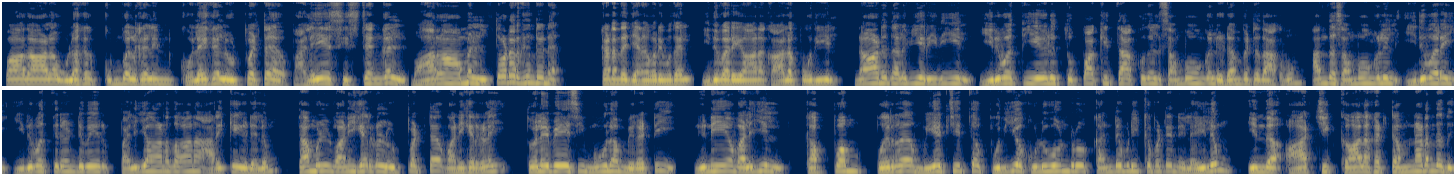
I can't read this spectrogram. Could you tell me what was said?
பாதாள உலக கும்பல்களின் கொலைகள் உட்பட்ட பழைய சிஸ்டங்கள் மாறாமல் தொடர்கின்றன. கடந்த ஜனவரி முதல் இதுவரையான காலப்பகுதியில் நாடு தழுவிய ரீதியில் இருபத்தி ஏழு துப்பாக்கி தாக்குதல் சம்பவங்கள் இடம்பெற்றதாகவும் அந்த சம்பவங்களில் இதுவரை இருபத்தி இரண்டு பேர் பலியானதான அறிக்கையிடலும் தமிழ் வணிகர்கள் உட்பட்ட வணிகர்களை தொலைபேசி மூலம் மிரட்டி இணைய வழியில் கப்பம் பெற முயற்சித்த புதிய குழு ஒன்று கண்டுபிடிக்கப்பட்ட நிலையிலும் இந்த ஆட்சி காலகட்டம் நடந்தது.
